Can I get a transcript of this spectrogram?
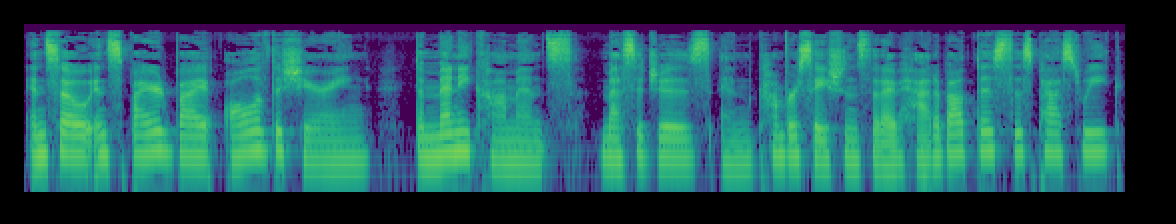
And so, inspired by all of the sharing, the many comments, messages, and conversations that I've had about this this past week,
